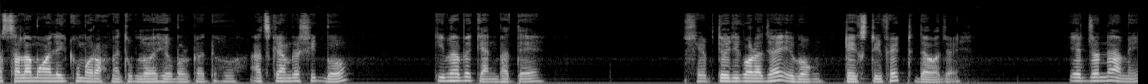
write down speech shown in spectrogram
আসসালামু আলাইকুম রহমতুল্লাহ বরকাত আজকে আমরা শিখব কীভাবে ক্যানভাতে শেপ তৈরি করা যায় এবং টেক্সট ইফেক্ট দেওয়া যায়। এর জন্য আমি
